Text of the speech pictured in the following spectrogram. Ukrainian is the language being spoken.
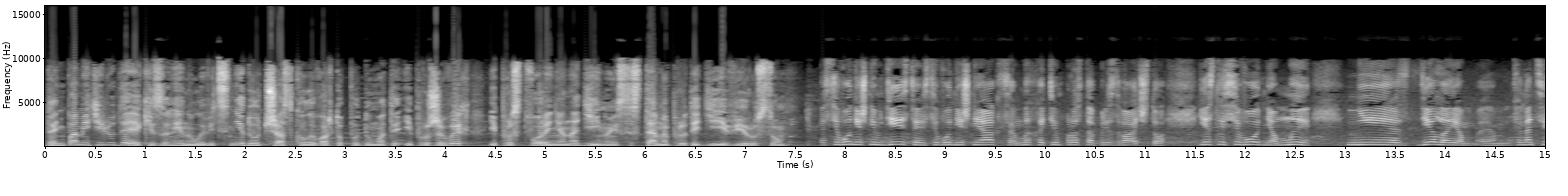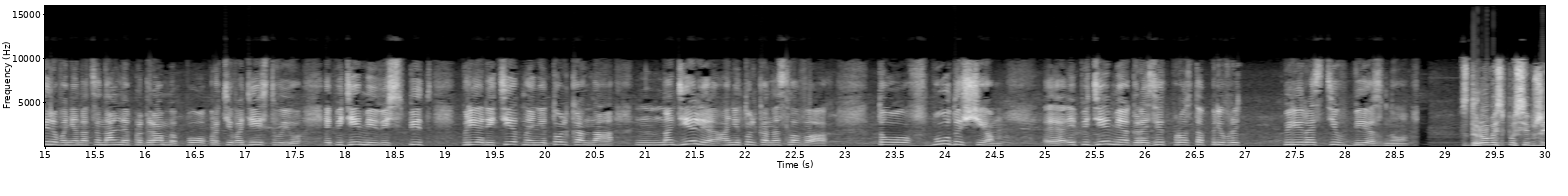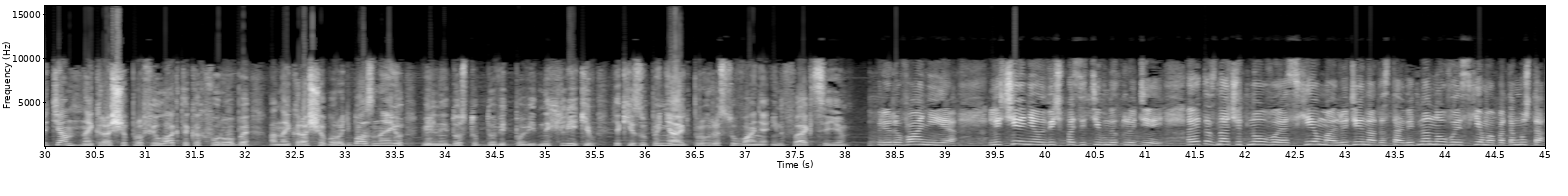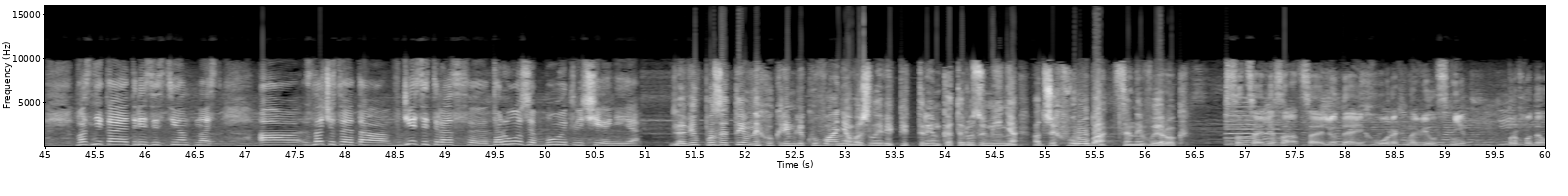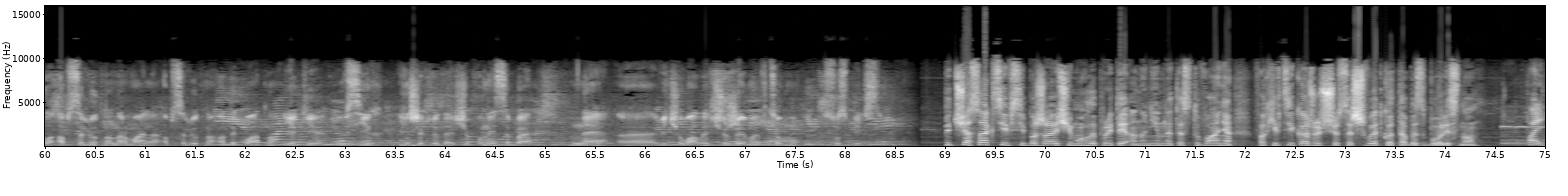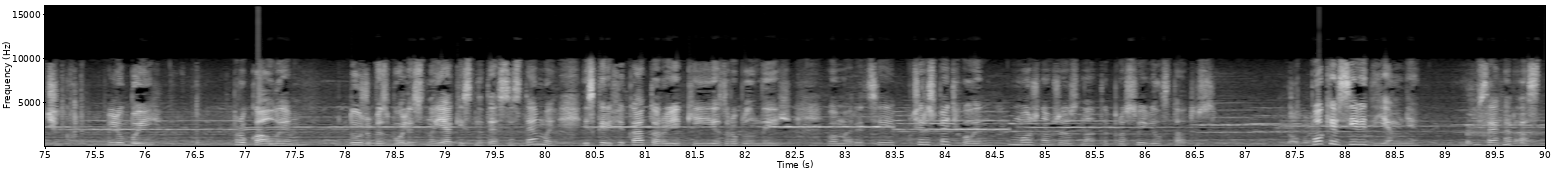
День пам'яті людей, які загинули від СНІДу, час, коли варто подумати і про живих, і про створення надійної системи протидії вірусу. Сегодняшним действием, сегодняшней акцией мы хотим просто призвать, что если сегодня мы не сделаем эм, финансирование национальной программы по противодействию эпидемии ВИЧ-СПИД приоритетной не только на, на деле, а не только на словах, то в будущем э, эпидемия грозит просто превра- перерасти в бездну. Здоровий спосіб життя найкраща профілактика хвороби, а найкраща боротьба з нею вільний доступ до відповідних ліків, які зупиняють прогресування інфекції. прерывание лечения у ВИЧ-позитивных людей. А это значит новая схема, людей надо ставить на новые схемы, потому что возникает резистентность, а значит это в 10 раз э, дороже будет лечение. Для ВІЛ-позитивних, окрім лікування, важливі підтримка та розуміння, адже хвороба це не вирок. Соціалізація людей, хворих на ВІЛ-СНІД, проходила абсолютно нормально, абсолютно адекватно, як і у всіх інших людей, щоб вони себе не е, відчували чужими в цьому суспільстві. Під час акції всі бажаючі могли пройти анонімне тестування. Фахівці кажуть, що це швидко та безболісно. Пальчик любий, прокалуємо. Дуже безболісно, якісний тест системи із карифікатору, який зроблений в Америці. Через 5 хвилин можна вже знати про свій ВІЛ-статус. Поки всі від'ємні, все гаразд.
